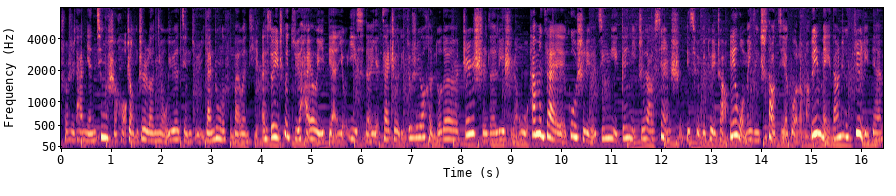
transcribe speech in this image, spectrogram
说是他年轻时候整治了纽约约警局严重的腐败问题。哎，所以这个剧还有一点有意思的也在这里，就是有很多的真实的历史人物，他们在故事里的经历跟你知道现实彼此有一个对照，因为我们已经知道结果了嘛。所以每当这个剧里边，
